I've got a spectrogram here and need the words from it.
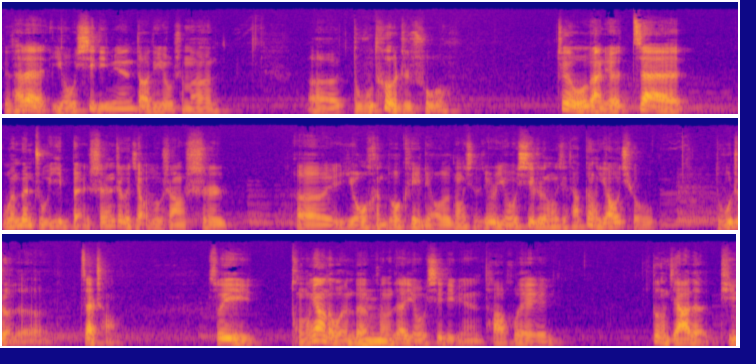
就它在游戏里面到底有什么呃独特之处？这个我感觉在文本主义本身这个角度上是呃有很多可以聊的东西的。就是游戏这个东西，它更要求读者的在场，所以同样的文本嗯。可能在游戏里边，它会更加的提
